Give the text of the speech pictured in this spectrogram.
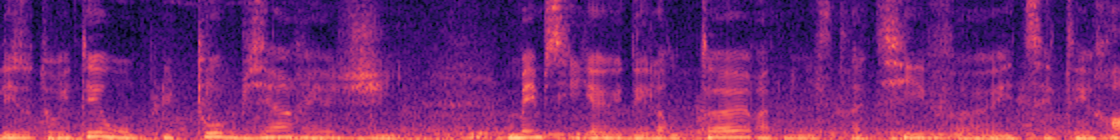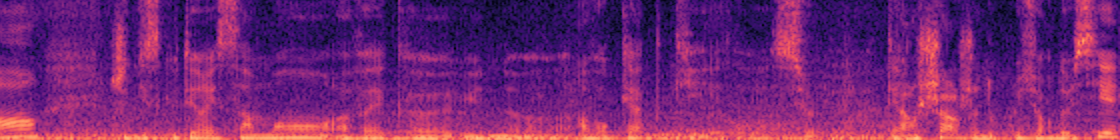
les autorités ont plutôt bien réagi. Même s'il y a eu des lenteurs administratives, etc. J'ai discuté récemment avec une avocate qui était en charge de plusieurs dossiers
